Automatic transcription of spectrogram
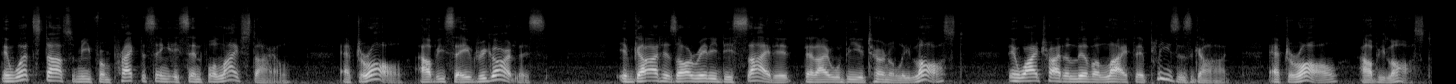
then what stops me from practicing a sinful lifestyle? After all, I'll be saved regardless. If God has already decided that I will be eternally lost, then why try to live a life that pleases God? After all, I'll be lost.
